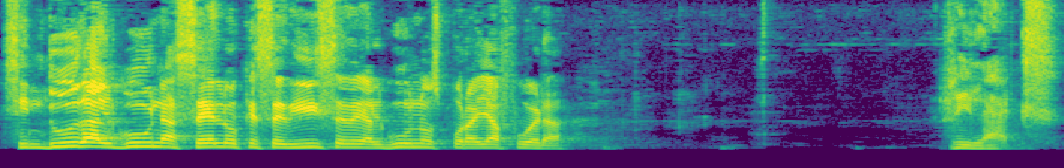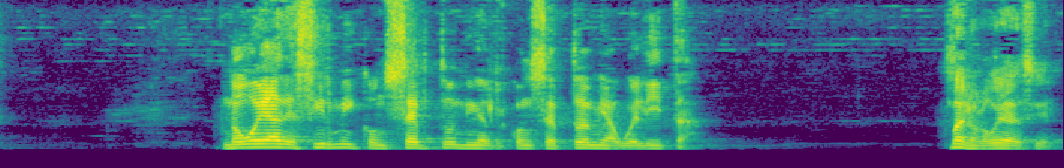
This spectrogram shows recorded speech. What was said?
Sin duda alguna sé lo que se dice de algunos por allá afuera. Relax. No voy a decir mi concepto ni el concepto de mi abuelita. Bueno, lo voy a decir.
